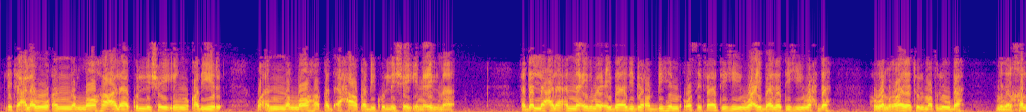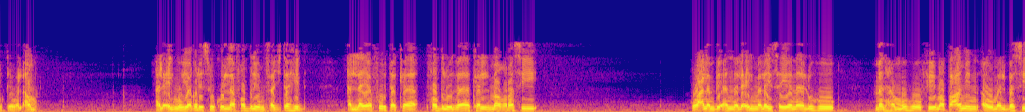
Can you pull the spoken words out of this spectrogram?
لتعلموا أن الله على كل شيء قدير وأن الله قد أحاط بكل شيء علما. فدل على أن علم العباد بربهم وصفاته وعبادته وحده هو الغاية المطلوبة من الخلق والأمر. العلم يغرس كل فضل فاجتهد ألا يفوتك فضل ذاك المغرس. واعلم بأن العلم ليس يناله من همه في مطعم أو ملبس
